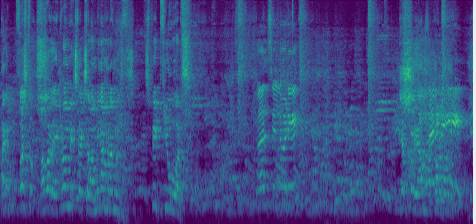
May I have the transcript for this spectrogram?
I, first, our economics lecturer, Amina Madam, will speak few words. Girls ಇಲ್ಲಿ ನೋಡಿ ಕೇಳ್ಕೊಳ್ಳಿ ಯಾರು ಮಾತಾಡಬಾರ್ದು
